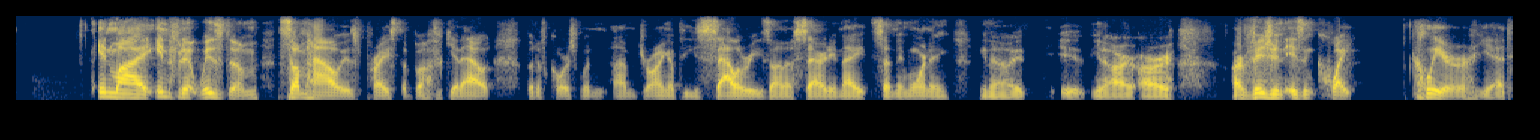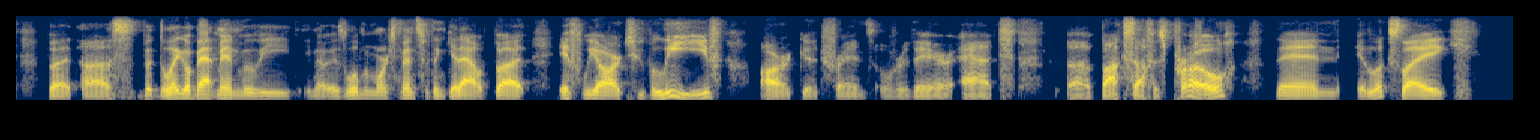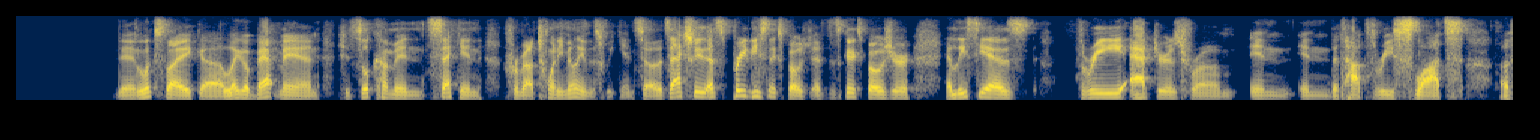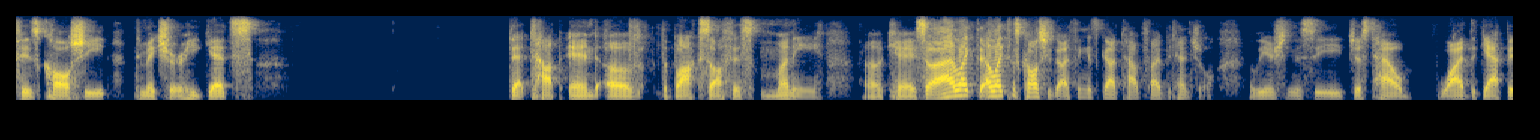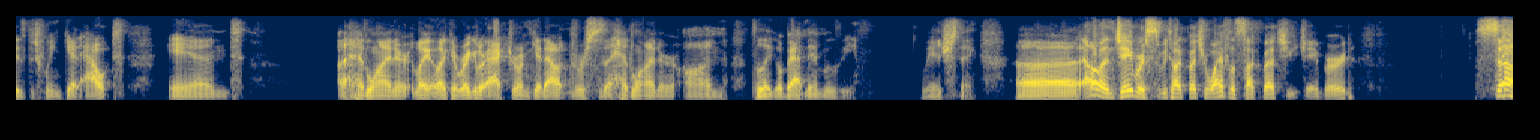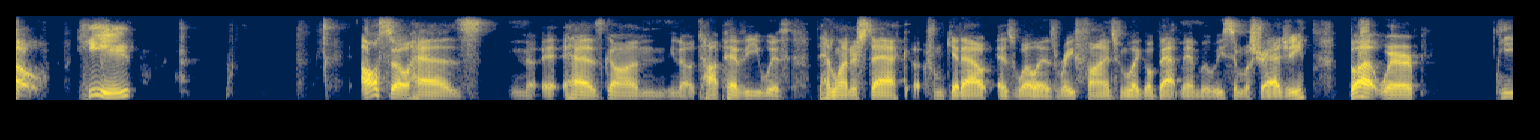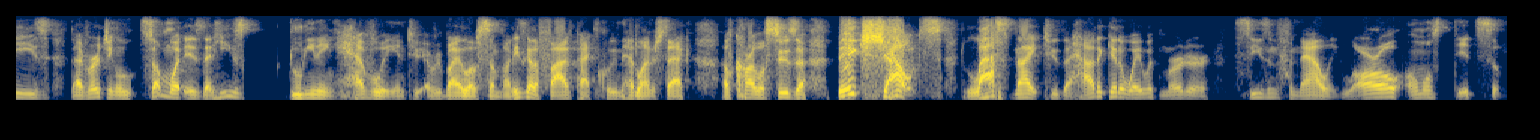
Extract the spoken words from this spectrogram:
in my infinite wisdom, somehow is priced above Get Out. But of course, when I'm drawing up these salaries on a Saturday night, Sunday morning, you know, it, it you know, our our our vision isn't quite clear yet. But uh, but the Lego Batman movie, you know, is a little bit more expensive than Get Out. But if we are to believe our good friends over there at uh, Box Office Pro, then it looks like then it looks like uh, Lego Batman should still come in second for about 20 million this weekend. So it's actually that's pretty decent exposure. It's good exposure. At least he has three actors from in in the top three slots of his call sheet to make sure he gets that top end of the box office money. Okay, so I like I like this call sheet though. I think it's got top five potential. It'll be interesting to see just how wide the gap is between Get Out and a headliner, like like a regular actor on Get Out versus a headliner on the Lego Batman movie. Be interesting. Uh, oh, and Jaybird, since we talked about your wife, let's talk about you, Jaybird. So he also has you know, has gone, you know, top heavy with the headliner stack from Get Out as well as Ralph Fiennes from the Lego Batman movie, similar strategy. But where he's diverging somewhat is that he's leaning heavily into Everybody Loves Somebody. He's got a five pack, including the headliner stack of Karla Souza. Big shouts last night to the How to Get Away with Murder season finale. Laurel almost did some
